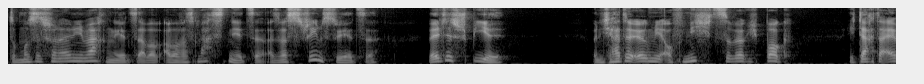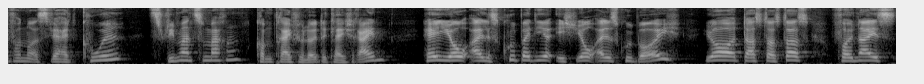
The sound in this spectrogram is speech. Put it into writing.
du musst es schon irgendwie machen jetzt, aber, aber was machst du denn jetzt? Also was streamst du jetzt? Welches Spiel? Und ich hatte irgendwie auf nichts so wirklich Bock. Ich dachte einfach nur, es wäre halt cool, Stream anzumachen. Kommen drei, vier Leute gleich rein. Hey, yo, alles cool bei dir? Ich, yo, alles cool bei euch? Ja, das, das, das. Voll nice.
